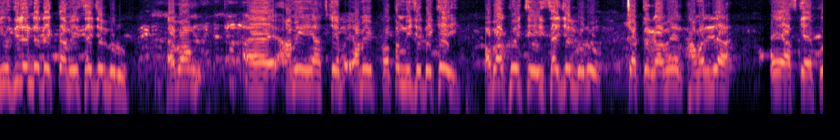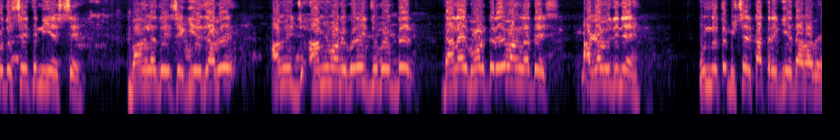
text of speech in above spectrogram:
নিউজিল্যান্ডে দেখতাম এই সাইজের গরু। এবং আমি আজকে আমি প্রথম নিজে দেখেই অবাক হয়েছে এই সাইজের গরু চট্টগ্রামের খামারিরা আজকে প্রদর্শনীতে নিয়ে এসছে। বাংলাদেশ এগিয়ে যাবে। আমি আমি মনে করি যুবকদের ডানায় ভর করে বাংলাদেশ আগামী দিনে উন্নত বিশ্বের কাতারে গিয়ে দাঁড়াবে।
